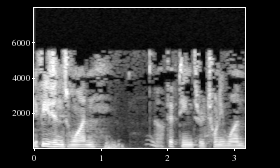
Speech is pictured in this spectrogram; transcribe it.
Ephesians 1, uh, 15 through 21.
